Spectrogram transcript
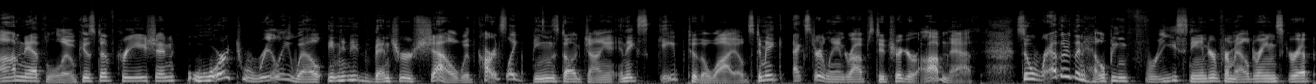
Omnath Locus of Creation worked really well in an adventure shell with cards like Beanstalk Giant and Escape to the Wilds to make extra land drops to trigger Omnath. So rather than helping free standard from Eldraine's grip,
